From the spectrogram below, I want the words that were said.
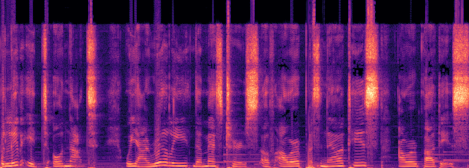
Believe it or not, we are really the masters of our personalities, our bodies,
